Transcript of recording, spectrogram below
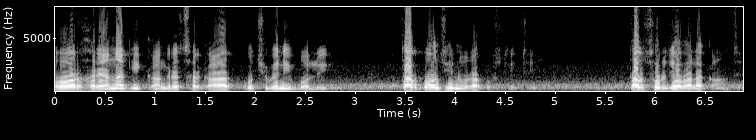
और हरियाणा की कांग्रेस सरकार कुछ भी नहीं बोली तब कौन सी नूरा कुश्ती थी? तब सुरजे वाला कहाँ थे?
